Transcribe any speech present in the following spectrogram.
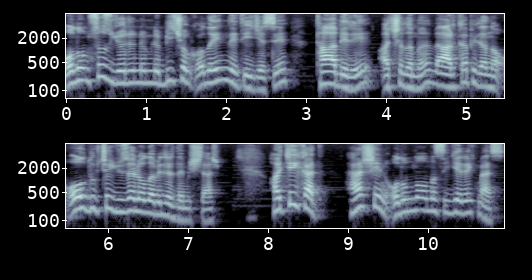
Olumsuz görünümlü birçok olayın neticesi tabiri, açılımı ve arka planı oldukça güzel olabilir demişler. Hakikat her şeyin olumlu olması gerekmez.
